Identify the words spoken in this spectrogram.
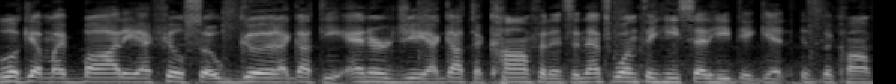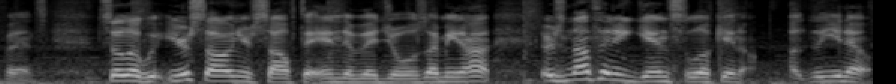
look at my body. I feel so good. I got the energy. I got the confidence. And that's one thing he said he did get is the confidence. So look, you're selling yourself to individuals. I mean, I, there's nothing against looking, uh, you know,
